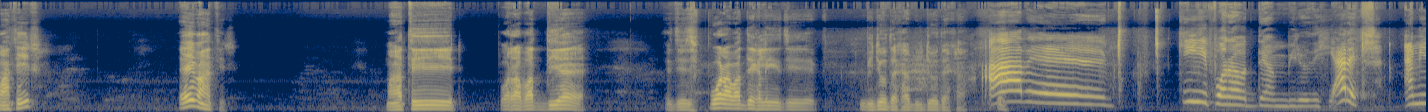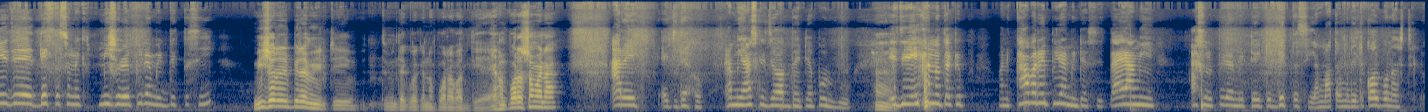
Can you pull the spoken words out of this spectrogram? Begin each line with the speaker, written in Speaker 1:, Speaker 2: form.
Speaker 1: Mahathir এই Mahathir Mahathir পড়া বাদ দিয়ে এই যে পড়া বাদ দিয়ে খালি যে ভিডিও দেখা ভিডিও দেখা।
Speaker 2: আরে কি পড়া দিয়ে আমি ভিডিও দেখি? আরে আমি এই যে দেখতেছি অনেক মিশরের পিরামিড দেখতেছি?
Speaker 1: মিশরের পিরামিড তুমি দেখবে কেন পড়া বাদ দিয়ে? এখন পড়ার সময় না?
Speaker 2: আরে এই যে দেখো। আমি আজকে যে অধ্যায়টা পড়ব
Speaker 1: হ্যাঁ।
Speaker 2: এই যে এখানে তো একটা মানে খাবারের পিরামিড আছে তাই আমি আসল পিরামিডটা একটু দেখতেছিলাম মাথার মধ্যে একটু কল্পনা আসছিল।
